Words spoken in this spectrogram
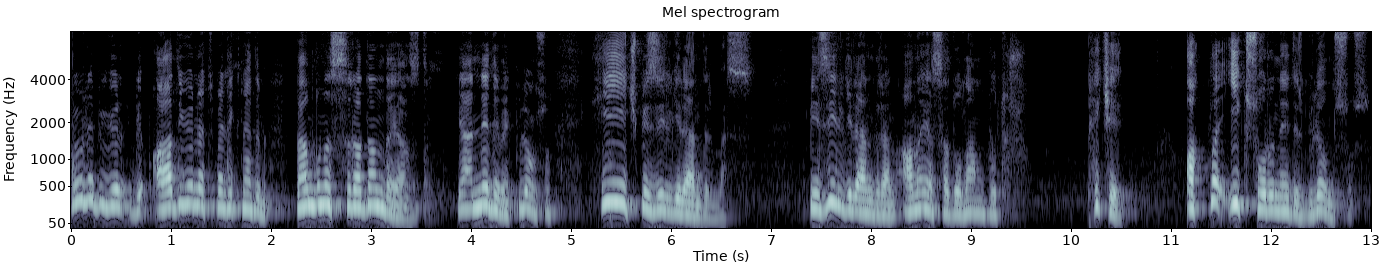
böyle bir, bir adi yönetmelik ne demek? Ben buna sıradan da yazdım. Yani ne demek biliyor musun? Hiç bizi ilgilendirmez. Bizi ilgilendiren anayasada olan budur. Peki, akla ilk soru nedir biliyor musunuz?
